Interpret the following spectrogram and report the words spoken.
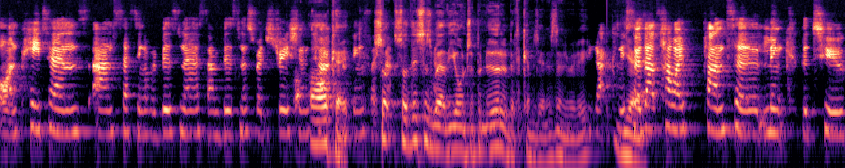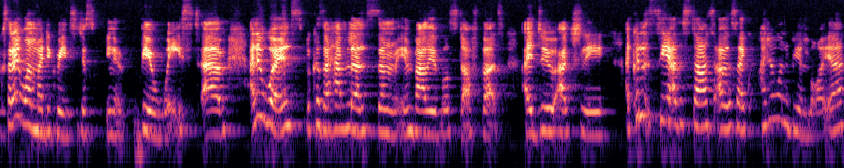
on patents and setting up a business and business registration oh, okay. and things like so, that. So this is where the entrepreneurial bit comes in, isn't it? Really? Exactly. Yeah. So that's how I plan to link the two because I don't want my degree to just you know be a waste, um, and it won't because I have learned some invaluable stuff. But I do actually I couldn't see it at the start. I was like I don't want to be a lawyer,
